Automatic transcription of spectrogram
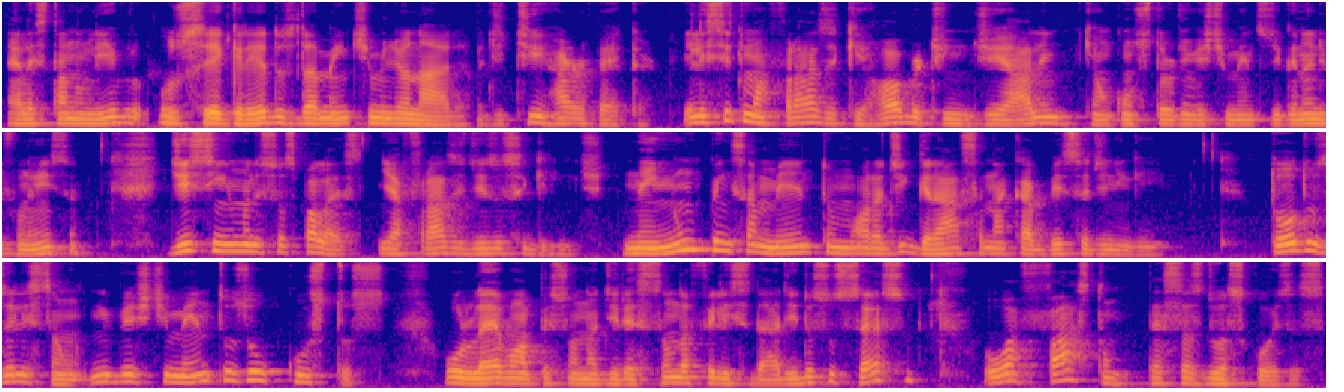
Ela está no livro Os Segredos da Mente Milionária, de T. Harv Eker. Ele cita uma frase que Robert G. Allen, que é um consultor de investimentos de grande influência, disse em uma de suas palestras. E a frase diz o seguinte: Nenhum pensamento mora de graça na cabeça de ninguém. Todos eles são investimentos ou custos, ou levam a pessoa na direção da felicidade e do sucesso, ou afastam dessas duas coisas,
